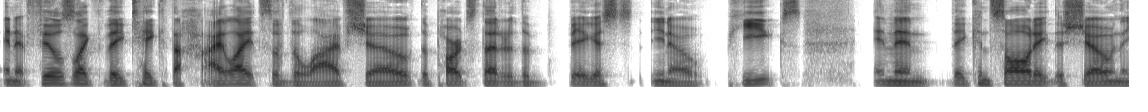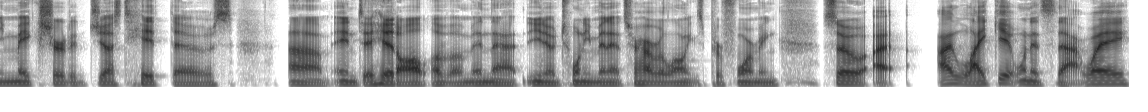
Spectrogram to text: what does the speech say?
and it feels like they take the highlights of the live show, the parts that are the biggest, you know, peaks, and then they consolidate the show and they make sure to just hit those. Um, and to hit all of them in that you know 20 minutes or however long he's performing so i i like it when it's that way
